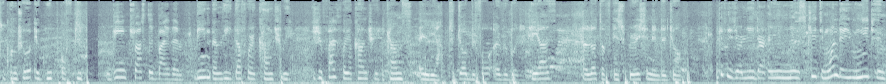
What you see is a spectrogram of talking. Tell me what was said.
to control a group of people. Being trusted by them. Being a leader for a country. You should fight for your country. He comes earlier to job before everybody. He has a lot of inspiration in the job. If he's your leader and you mistreat him, one day you need him.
